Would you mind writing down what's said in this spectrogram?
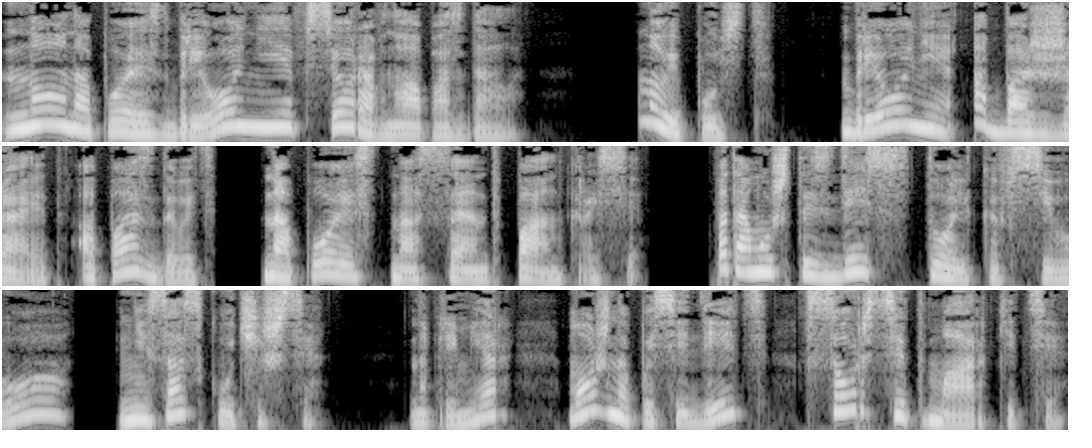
Но на поезд Бриония все равно опоздала. Ну и пусть. Бриония обожает опаздывать на поезд на Сент-Панкрасе, потому что здесь столько всего, не соскучишься. Например, можно посидеть в Сорсит-маркете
